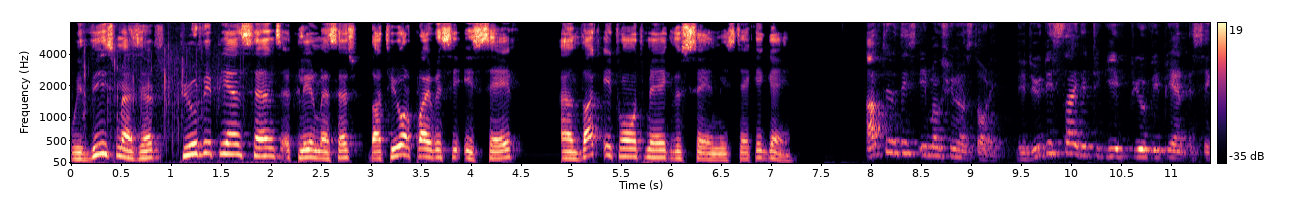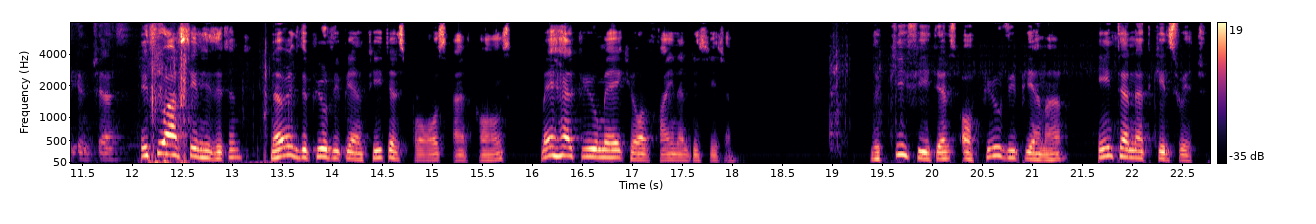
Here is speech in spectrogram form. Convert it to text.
With these measures, PureVPN sends a clear message that your privacy is safe and that it won't make the same mistake again. After this emotional story, did you decide to give PureVPN a second chance? If you are still hesitant, knowing the PureVPN features pros and cons may help you make your final decision. The key features of PureVPN are Internet Kill Switch,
